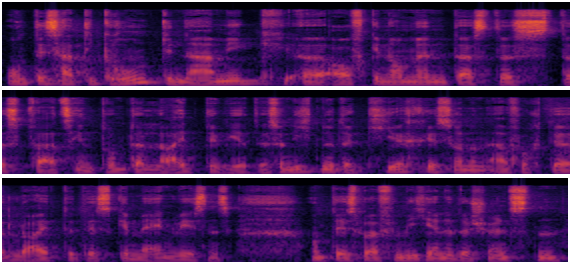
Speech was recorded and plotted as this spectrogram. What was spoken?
Und das hat die Grunddynamik äh, aufgenommen, dass das das Pfarrzentrum der Leute wird. Also nicht nur der Kirche, sondern einfach der Leute des Gemeinwesens. Und das war für mich eine der schönsten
